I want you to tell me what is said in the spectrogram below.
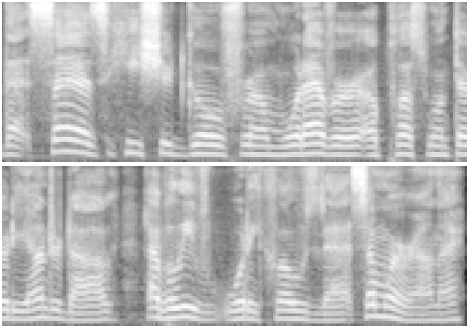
that says he should go from whatever, a plus 130 underdog, I believe what he closed at, somewhere around there,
